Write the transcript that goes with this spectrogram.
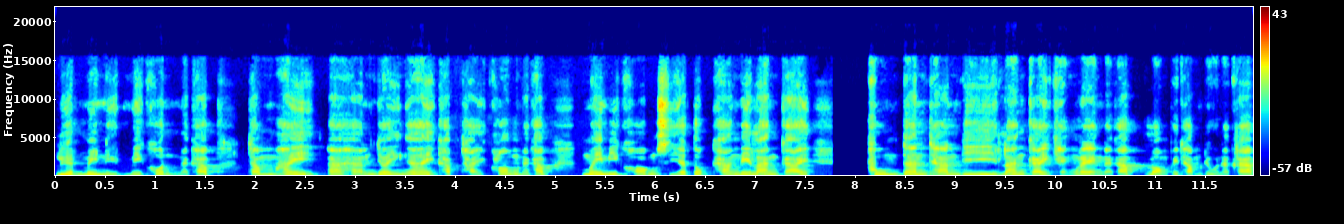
เลือดไม่หนืดไม่ข้นนะครับทำให้อาหารย่อยง่ายขับถ่ายคล่องนะครับ ไม่มีของเสียตกค้างในร่างกาย ภูมิต้านทานดีร่างกายแข็งแรงนะครับ ลองไปทำดูนะครับ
